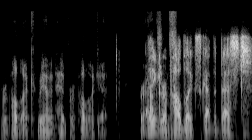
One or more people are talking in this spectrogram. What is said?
Republic? We haven't hit Republic yet. I think. Republic's got the best.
